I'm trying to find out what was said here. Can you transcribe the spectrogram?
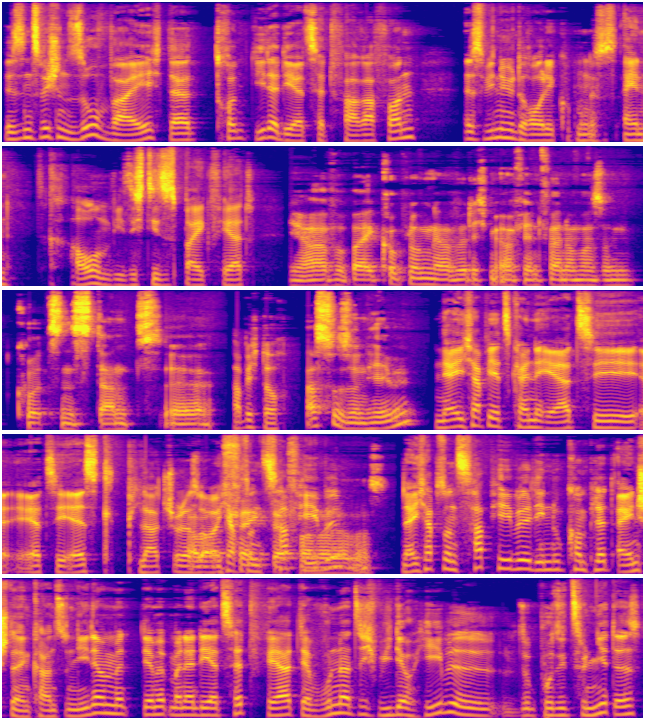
ist inzwischen so weich, da träumt jeder DRZ-Fahrer von. Es ist wie eine Hydraulikkupplung. Es ist ein Traum, wie sich dieses Bike fährt. Ja, wobei Kupplung, da würde ich mir auf jeden Fall nochmal so einen kurzen Stunt. Äh, Hab ich doch. hast du so einen Hebel? Ne, ich habe jetzt keine RC, RCS-Klatsch oder so, aber ich habe so einen was? Na, ich habe so einen Zapphebel, den du komplett einstellen kannst. Und jeder, mit, der mit meiner DRZ fährt, der wundert sich, wie der Hebel so positioniert ist.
